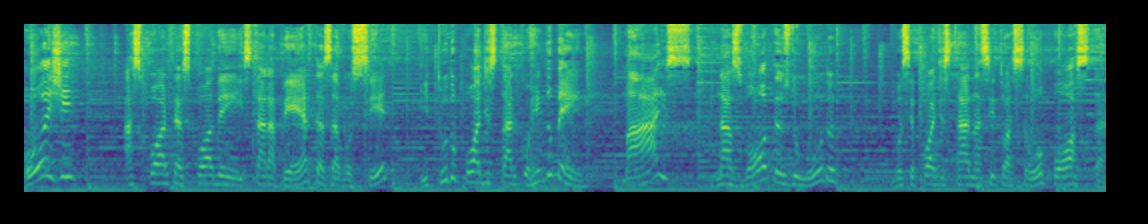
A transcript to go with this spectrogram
Hoje, as portas podem estar abertas a você e tudo pode estar correndo bem, mas nas voltas do mundo você pode estar na situação oposta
